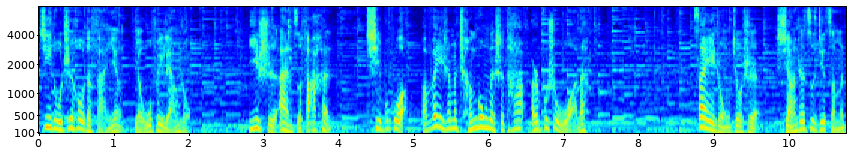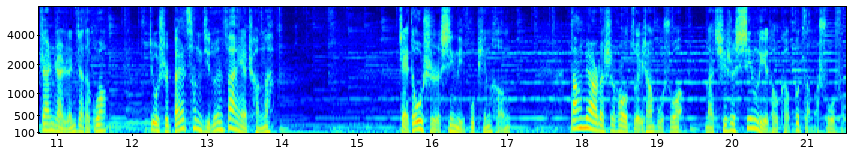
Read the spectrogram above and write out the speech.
嫉妒之后的反应也无非两种，一是暗自发恨。气不过啊，为什么成功的是他而不是我呢？再一种就是想着自己怎么沾沾人家的光，就是白蹭几顿饭也成啊。这都是心理不平衡，当面的时候嘴上不说，那其实心里头可不怎么舒服。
